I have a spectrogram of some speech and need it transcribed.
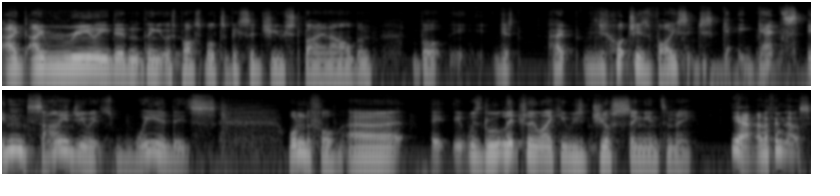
I, I really didn't think it was possible to be seduced by an album, but just how just Hutch's voice it just it gets inside you. It's weird. It's wonderful. Uh, it, it was literally like he was just singing to me. Yeah, and I think that's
